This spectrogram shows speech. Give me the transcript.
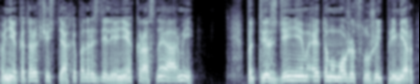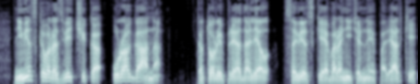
в некоторых частях и подразделениях Красной Армии. Подтверждением этому может служить пример немецкого разведчика «Урагана», который преодолел советские оборонительные порядки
